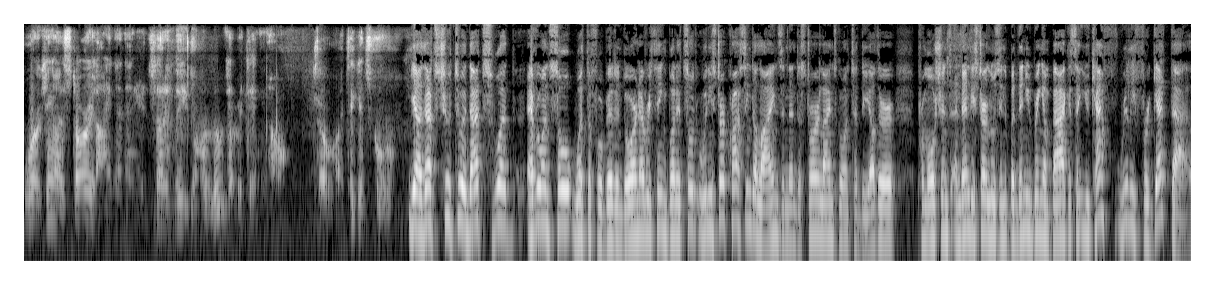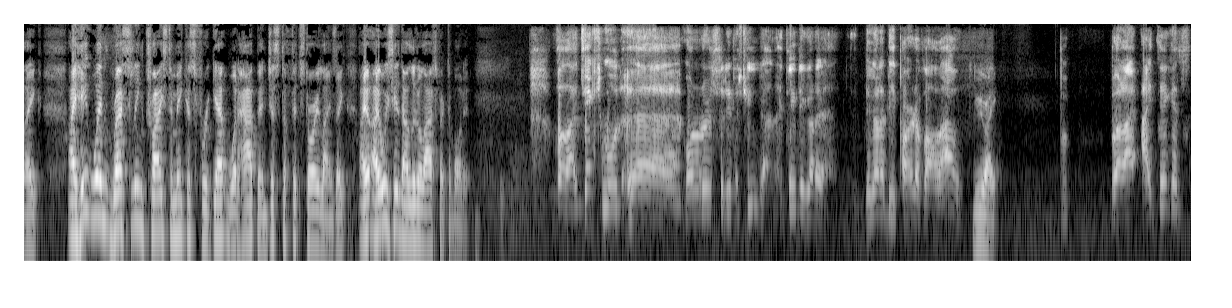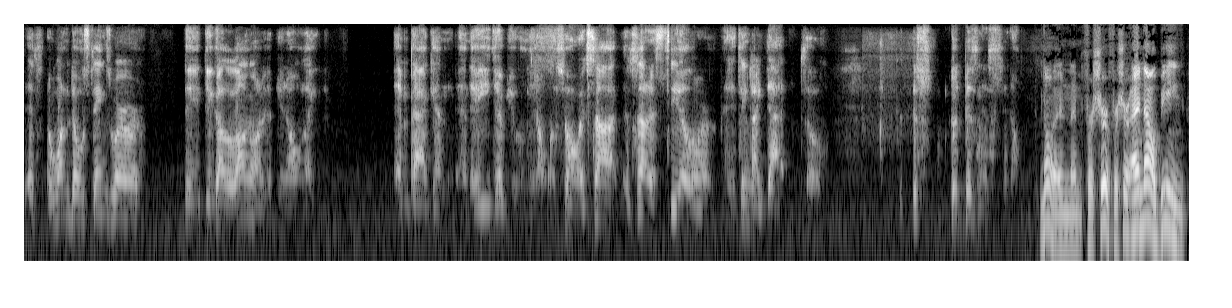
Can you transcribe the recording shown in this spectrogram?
working on a storyline, and then you suddenly you're going to lose everything, you know. So I think it's cool. Yeah, that's true too, and that's what everyone's so with the Forbidden Door and everything. But it's so when you start crossing the lines, and then the storylines go into the other promotions, and then they start losing. But then you bring them back and say you can't really forget that. Like I hate when wrestling tries to make us forget what happened just to fit storylines. Like I, I always hate that little aspect about it. Well, I think uh, Motor City Machine Gun. I think they're gonna they're gonna be part of All Out. You're right. But I, I think it's it's one of those things where they they got along on it, you know, like Impact and, and AEW, you know. So it's not it's not a steal or anything like that. So it's good business, you know. No, and, and for sure, for sure. And now being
